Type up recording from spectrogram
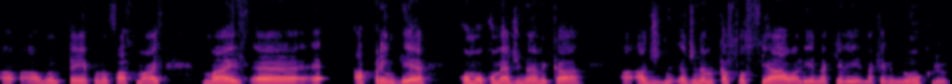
há, há algum tempo, não faço mais, mas é, é aprender como, como é a dinâmica, a, a, dinâmica social ali naquele, naquele núcleo,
